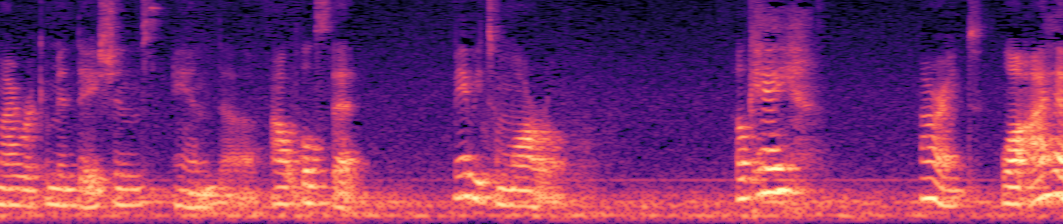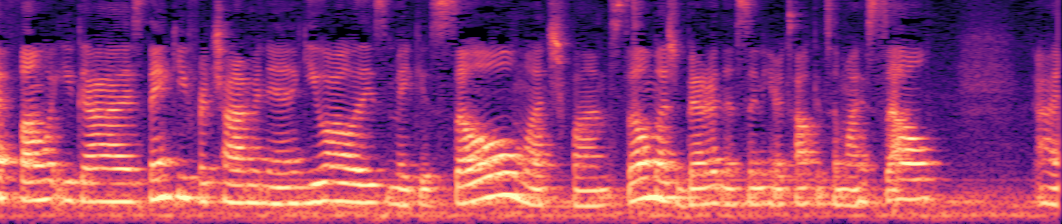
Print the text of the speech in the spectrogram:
my recommendations, and uh, I'll post that maybe tomorrow. Okay? All right. Well, I had fun with you guys. Thank you for chiming in. You always make it so much fun, so much better than sitting here talking to myself. I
